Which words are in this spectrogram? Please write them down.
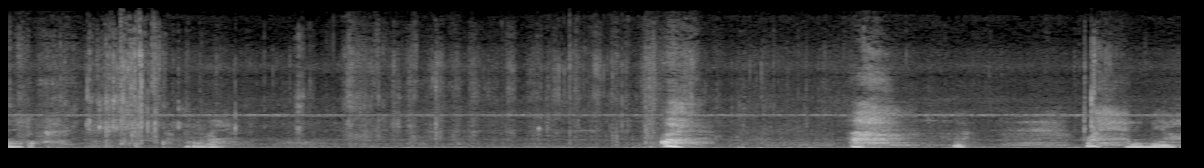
นี่ก็ตักไว้ไว้เอ้ยอะโอ้ยอันนี้ไม่เอา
